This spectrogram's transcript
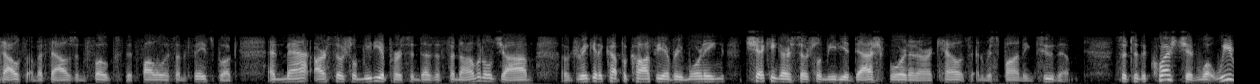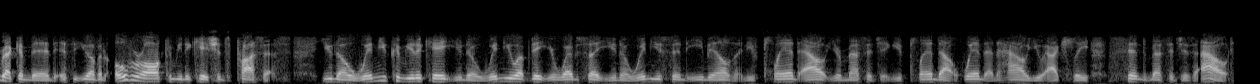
south of a thousand folks that follow us on Facebook. And Matt, our social media person, does a phenomenal job of drinking a cup of coffee every morning, checking our social media dashboard and our accounts, and responding to them. So to the question, what we recommend is that you have an overall communications process. You know when you communicate, you know when you update your website, you know when you send emails, and you've planned out your messaging. You've planned out when and how you actually send messages out.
